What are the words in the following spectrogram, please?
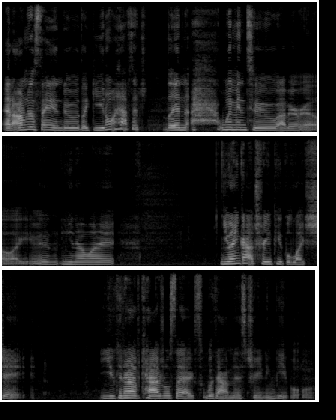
and I'm just saying, dude, like you don't have to. Then women too. I'll be real. Like even you know what, you ain't gotta treat people like shit. You can have casual sex without mistreating people.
